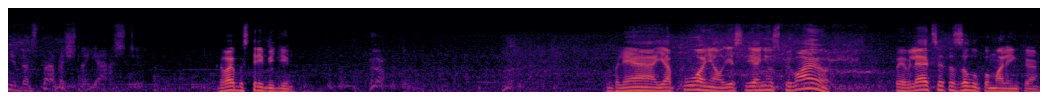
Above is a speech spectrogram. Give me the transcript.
Недостаточно ярости. Давай быстрее беги. Бля, я понял. Если я не успеваю, появляется эта залупа маленькая.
